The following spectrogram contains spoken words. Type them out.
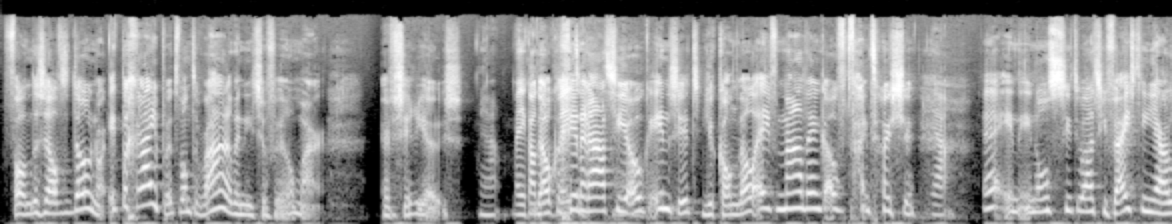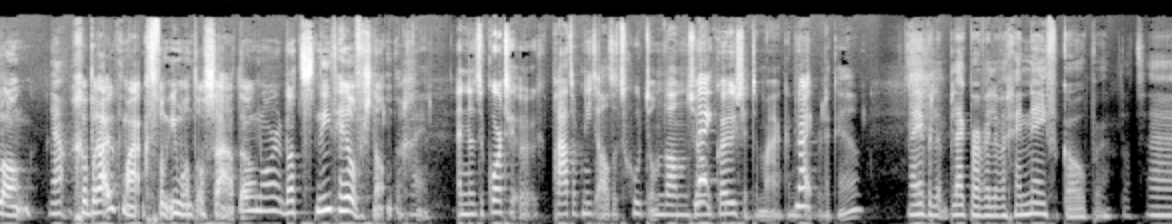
van dezelfde donor. Ik begrijp het, want er waren er niet zoveel. Maar even serieus. Ja, maar je kan Welke generatie je ook in zit, je kan wel even nadenken over het feit als je Ja, hè, in, in onze situatie 15 jaar lang ja. gebruik maakt van iemand als zaaddonor, dat is niet heel verstandig. nee. En het tekort eh, praat ook niet altijd goed om dan zo'n Nee. keuze te maken Nee. natuurlijk. Hè? Nee, bl- blijkbaar willen we geen neven kopen. Dat, eh,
